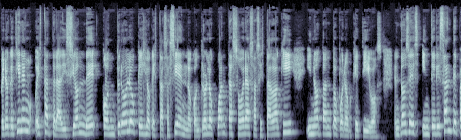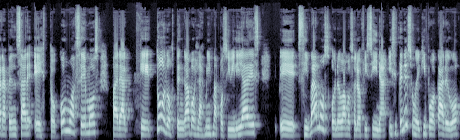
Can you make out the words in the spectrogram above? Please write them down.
pero que tienen esta tradición de controlo qué es lo que estás haciendo, controlo cuántas horas has estado aquí y no tanto por objetivos. Entonces, interesante para pensar esto, ¿cómo hacemos para que todos tengamos las mismas posibilidades eh, si vamos o no vamos a la oficina. Y si tenés un equipo a cargo,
